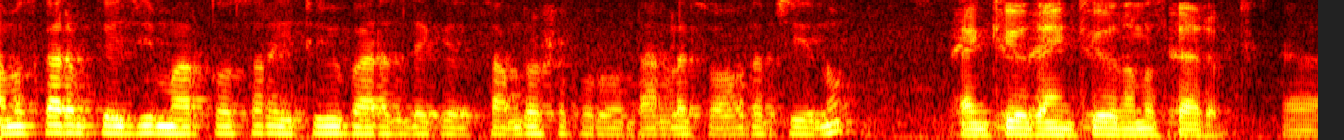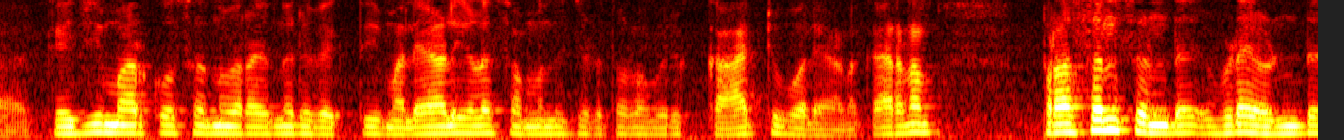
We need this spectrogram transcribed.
നമസ്കാരം K G Marko sir E T V ഭാരതിലേക്ക് സന്തോഷപൂർവം താങ്കളെ സ്വാഗതം ചെയ്യുന്നു. താങ്ക് യു താങ്ക് യു നമസ്കാരം. കെ ജി മാർക്കോസ് എന്ന് പറയുന്ന ഒരു വ്യക്തി മലയാളികളെ സംബന്ധിച്ചിടത്തോളം ഒരു കാറ്റ് പോലെയാണ് കാരണം പ്രസൻസ് ഉണ്ട് ഇവിടെ ഉണ്ട്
